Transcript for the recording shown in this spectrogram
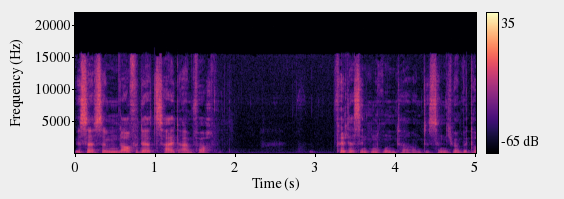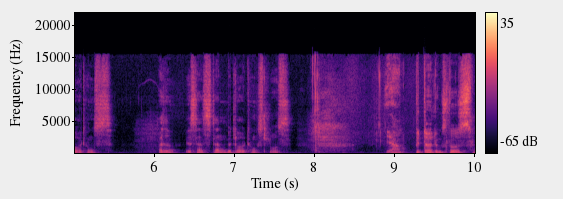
ist das im Laufe der Zeit einfach fällt das hinten runter und ist dann nicht mehr bedeutungs, also ist das dann bedeutungslos. Ja, bedeutungslos.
